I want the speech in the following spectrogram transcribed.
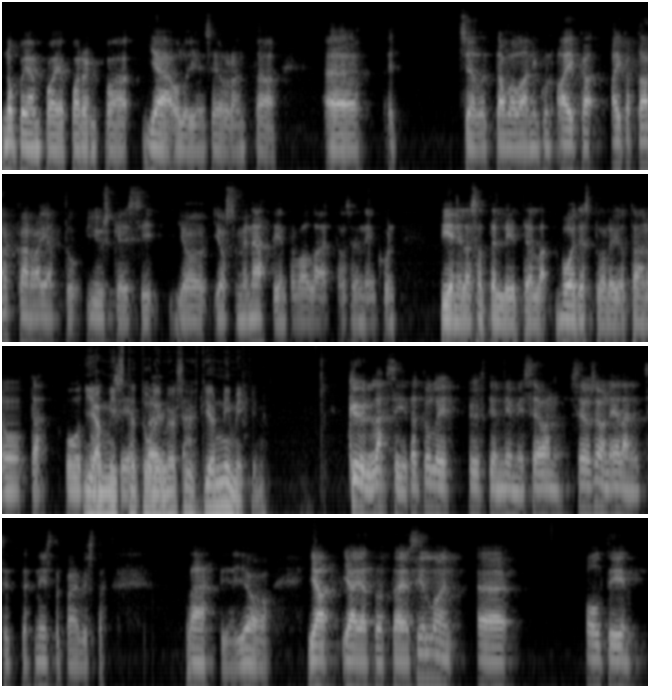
nopeampaa ja parempaa jääolojen seurantaa. siellä oli tavallaan niin kuin aika, aika tarkkaan rajattu use case, jo, jossa me nähtiin tavallaan, että se niin kuin pienillä satelliiteilla voitaisiin tuoda jotain uutta. uutta ja mistä tuli pöytään. myös yhtiön nimikin. Kyllä, siitä tuli yhtiön nimi. Se on, se, se on elänyt sitten niistä päivistä lähtien, joo. Ja, ja, ja, tota, ja silloin äh, oltiin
